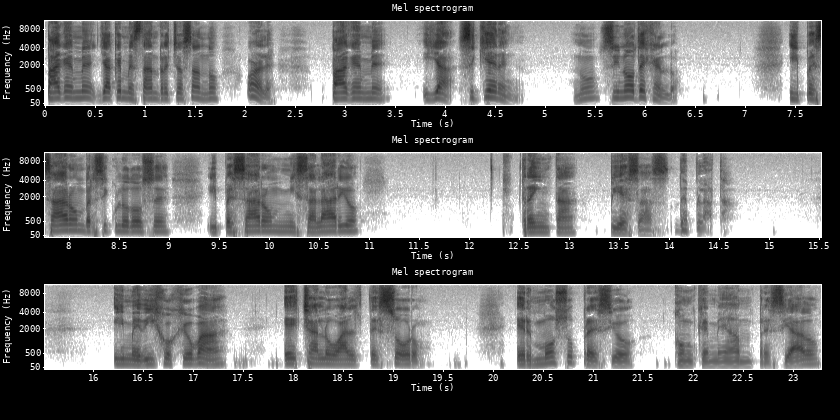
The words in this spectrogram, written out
páguenme, ya que me están rechazando, órale, páguenme y ya, si quieren, ¿no? Si no, déjenlo. Y pesaron, versículo 12, y pesaron mi salario 30 piezas de plata. Y me dijo Jehová, échalo al tesoro, hermoso precio con que me han preciado.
